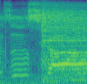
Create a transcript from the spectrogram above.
as a star.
